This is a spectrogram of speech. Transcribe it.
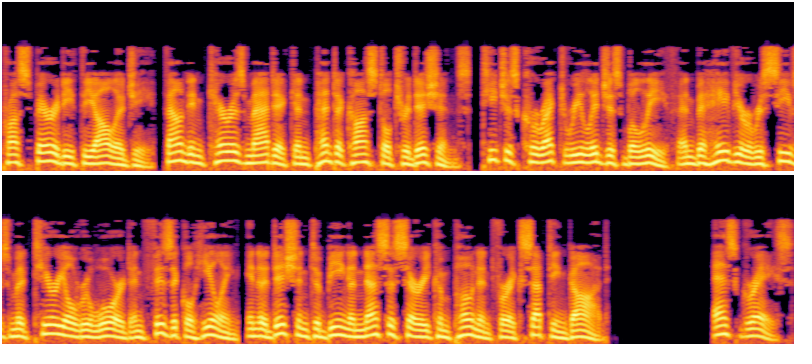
prosperity theology, found in charismatic and Pentecostal traditions, teaches correct religious belief and behavior receives material reward and physical healing, in addition to being a necessary component for accepting God's grace.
